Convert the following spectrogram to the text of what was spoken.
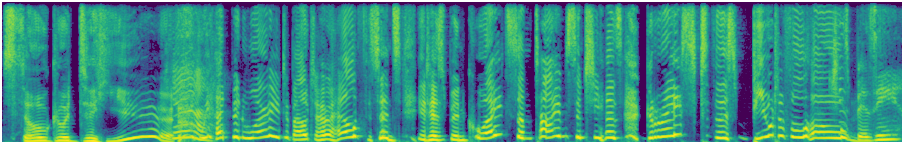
So good to hear. Yeah. We had been worried about her health since it has been quite some time since she has graced this beautiful home. She's busy.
